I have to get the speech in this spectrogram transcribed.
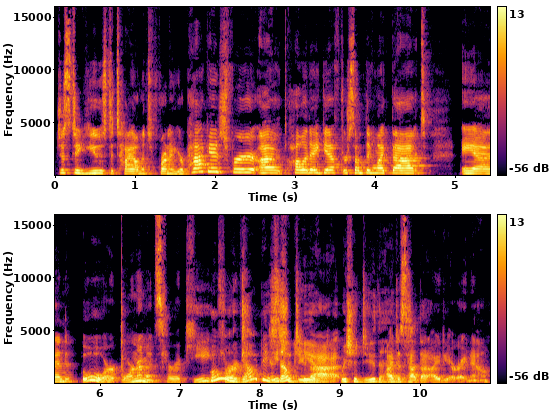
just to use to tie on the front of your package for a holiday gift or something like that and ooh, or ornaments for a key. A that would be we so cute. We should do that. I just had that idea right now.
